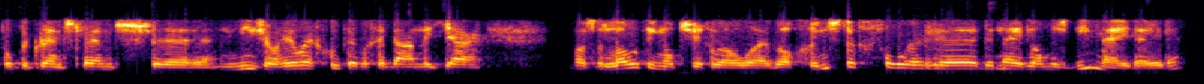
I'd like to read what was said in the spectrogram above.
tot de Grand Slams eh, niet zo heel erg goed hebben gedaan dit jaar... was de loting op zich wel, eh, wel gunstig voor eh, de Nederlanders die meededen.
